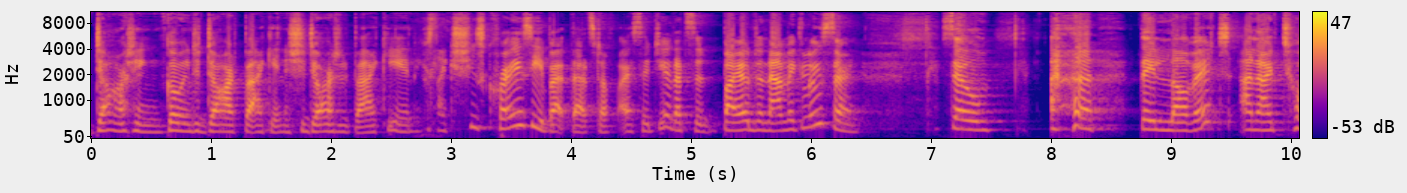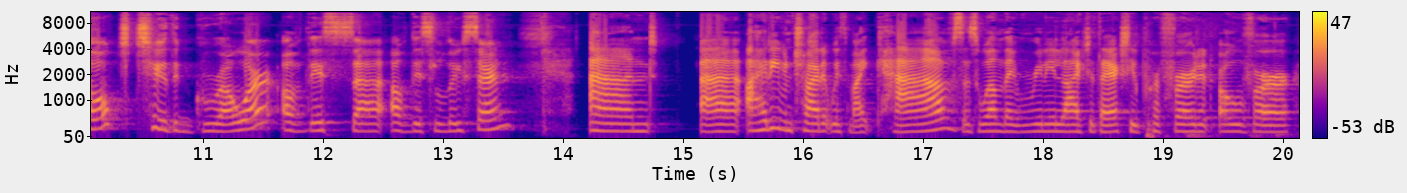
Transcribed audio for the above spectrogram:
darting, going to dart back in, and she darted back in. He's like, "She's crazy about that stuff." I said, "Yeah, that's a biodynamic lucerne." So. they love it, and I talked to the grower of this uh, of this lucerne, and uh, I had even tried it with my calves as well, and they really liked it. They actually preferred it over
